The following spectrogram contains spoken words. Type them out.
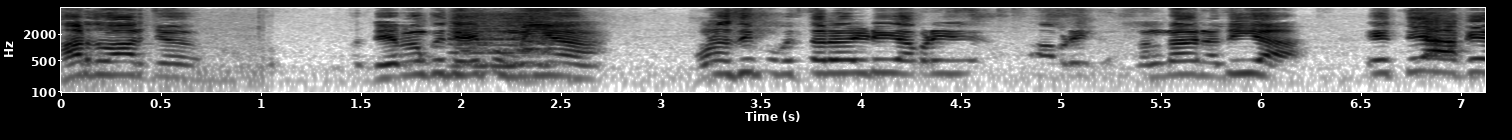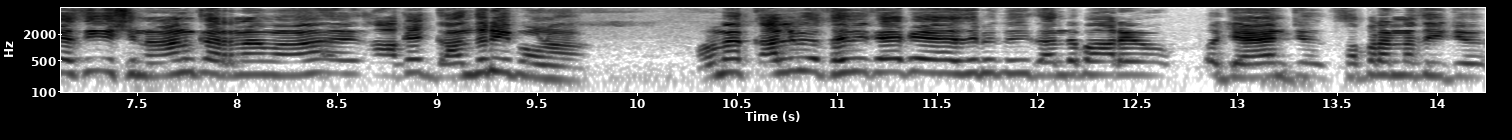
ਹਰਿਦੁਆਰ ਚ। ਦੇਵੋਂ ਕੀ ਦੇਵ ਭੂਮੀ ਆ। ਹੁਣ ਅਸੀਂ ਪਵਿੱਤਰ ਜਿਹੜੀ ਆਪਣੀ ਆਪਣੀ ਗੰਗਾ ਨਦੀ ਆ, ਇੱਥੇ ਆ ਕੇ ਅਸੀਂ ਇਸ਼ਨਾਨ ਕਰਨਾ ਵਾ, ਆ ਕੇ ਗੰਦ ਨਹੀਂ ਪਾਉਣਾ। ਹੁਣ ਮੈਂ ਕੱਲ ਵੀ ਉੱਥੇ ਵੀ ਕਹਿ ਕੇ ਆਇਆ ਸੀ ਵੀ ਤੁਸੀਂ ਗੰਦ ਪਾ ਰਹੇ ਹੋ ਉਹ ਜੈਨ ਚ ਸਪਰਾ ਨਦੀ ਚ।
